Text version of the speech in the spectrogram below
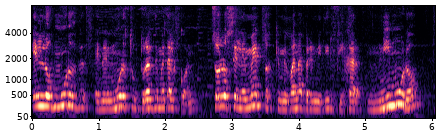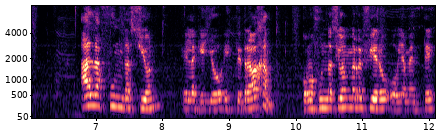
en los muros, en el muro estructural de Metalcon, son los elementos que me van a permitir fijar mi muro a la fundación en la que yo esté trabajando. Como fundación me refiero obviamente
